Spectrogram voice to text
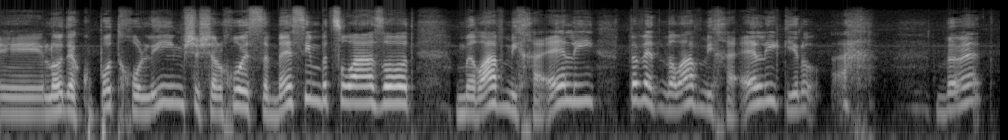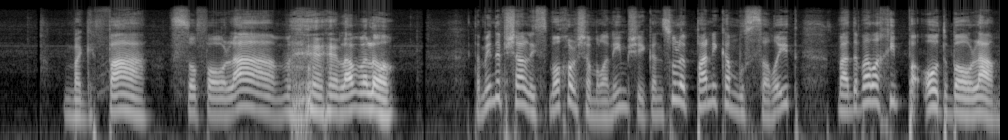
אה, לא יודע, קופות חולים ששלחו אס.אם.אסים בצורה הזאת, מרב מיכאלי, באמת, מרב מיכאלי, כאילו, באמת. מגפה, סוף העולם, למה לא? תמיד אפשר לסמוך על שמרנים שייכנסו לפאניקה מוסרית מהדבר הכי פעוט בעולם.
